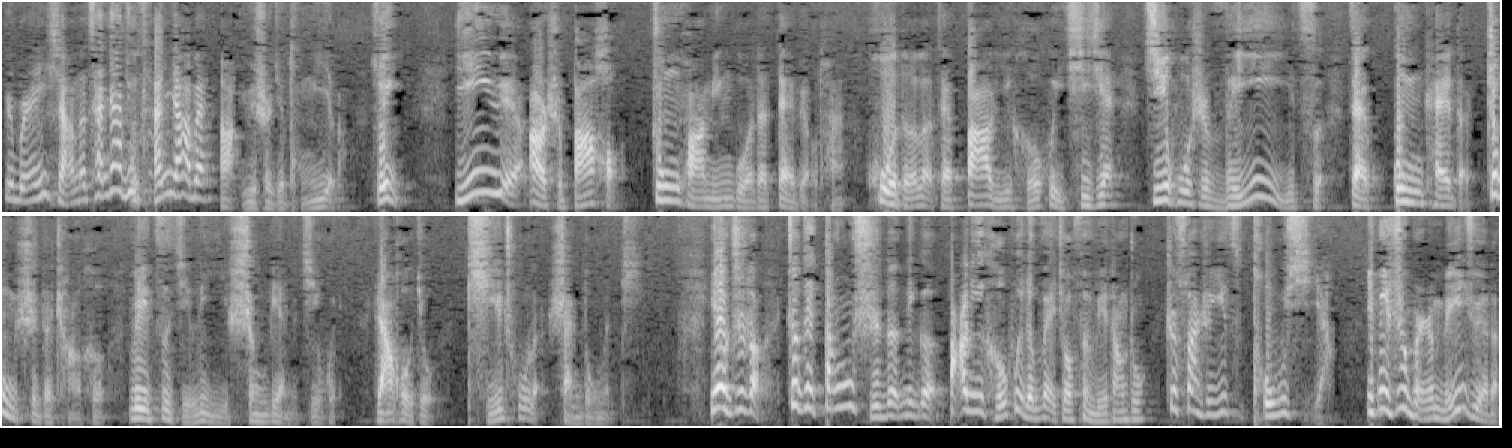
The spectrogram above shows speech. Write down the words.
日本人一想，那参加就参加呗，啊，于是就同意了。所以一月二十八号。中华民国的代表团获得了在巴黎和会期间几乎是唯一一次在公开的正式的场合为自己利益申辩的机会，然后就提出了山东问题。要知道，这在当时的那个巴黎和会的外交氛围当中，这算是一次偷袭呀！因为日本人没觉得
